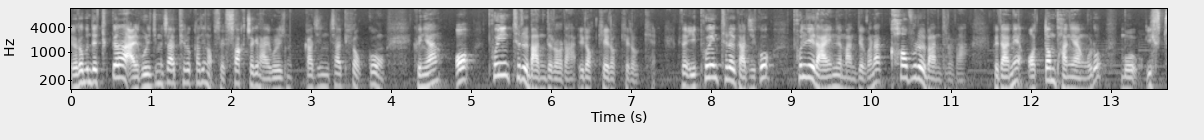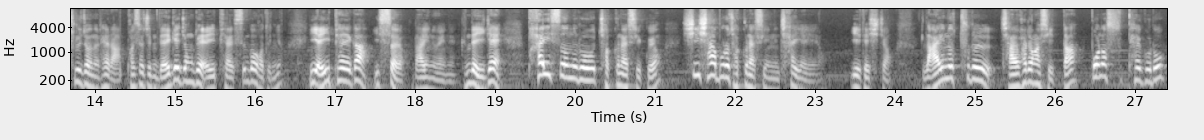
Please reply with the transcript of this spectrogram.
여러분들 특별한 알고리즘을 짤 필요까지는 없어요. 수학적인 알고리즘까지는 짤 필요 없고 그냥 어 포인트를 만들어라 이렇게 이렇게 이렇게 이 포인트를 가지고 polyline을 만들거나 커브를 만들어라. 그 다음에 어떤 방향으로 뭐 extrusion을 해라. 벌써 지금 4개 정도의 API 쓴 거거든요. 이 API가 있어요. 라이노에는. 근데 이게 파이썬으로 접근할 수 있고요. C샵으로 접근할 수 있는 차이예요. 이해되시죠? 라이노 tool을 잘 활용할 수 있다. 보너스 팩으로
